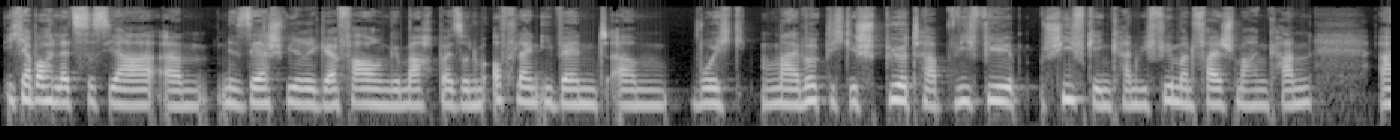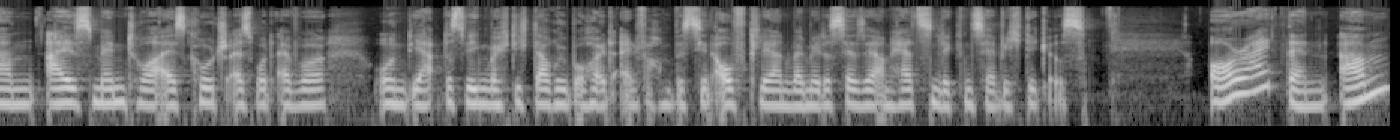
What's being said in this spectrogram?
ich habe auch letztes Jahr ähm, eine sehr schwierige Erfahrung gemacht bei so einem Offline-Event, ähm, wo ich mal wirklich gespürt habe, wie viel schiefgehen kann, wie viel man falsch machen kann, ähm, als Mentor, als Coach, als whatever. Und ja, deswegen möchte ich darüber heute einfach ein bisschen aufklären, weil mir das sehr, sehr am Herzen liegt und sehr wichtig ist. Alright then. Ähm,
